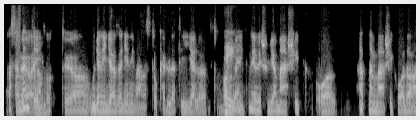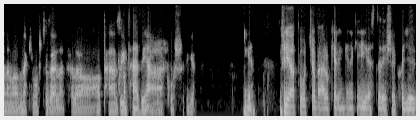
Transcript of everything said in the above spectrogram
Azt hiszem, ő a, ott ő a, ugyanígy az egyéni választókerületi jelölt valamelyiknél, és ugye a másik hát nem másik oldal, hanem a, neki most az ellenfele a hatházi, hatházi Ákos. Ákos. Igen. Igen. És ugye a Tóth Csabáról keringenek ilyen éreztelések, hogy ő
